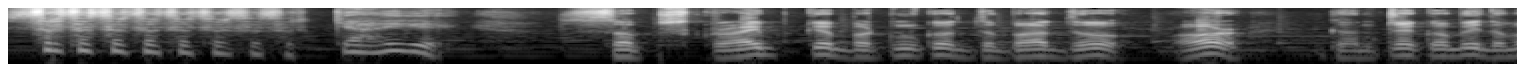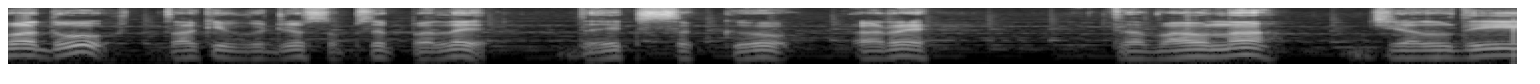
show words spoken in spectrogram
Sir sir sir sir sir sir sir क्या है ये? सब्सक्राइब के बटन को दबा दो और घंटे को भी दबा दो ताकि वीडियो सबसे पहले देख सको। अरे दबाओ ना जल्दी।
